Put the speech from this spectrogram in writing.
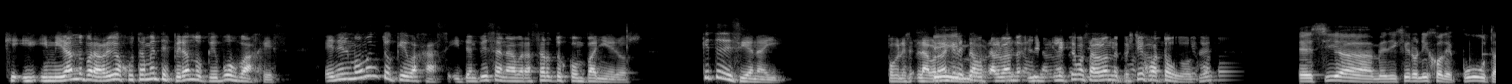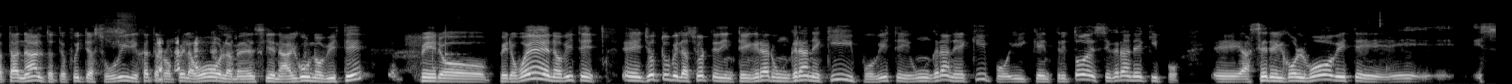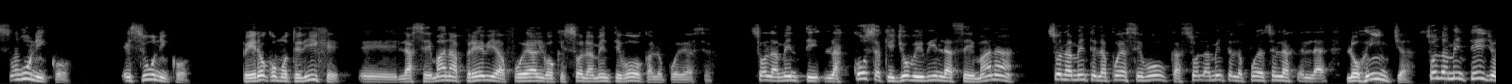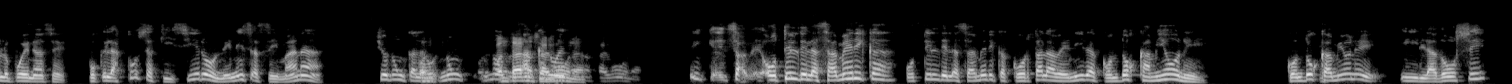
y, mirando para arriba justamente esperando que vos bajes. En el momento que bajás y te empiezan a abrazar tus compañeros, ¿qué te decían ahí? Porque la verdad que le estamos salvando, le, estamos salvando el pellejo a todos. ¿eh? Decía, me dijeron, hijo de puta, tan alto, te fuiste a subir, dejate romper la bola, me decían algunos, ¿viste? Pero, pero bueno, viste, eh, yo tuve la suerte de integrar un gran equipo, viste, un gran equipo, y que entre todo ese gran equipo, eh, hacer el gol vos, viste, eh, es único, es único. Pero como te dije, la semana previa fue algo que solamente Boca lo puede hacer. Solamente las cosas que yo viví en la semana, solamente la puede hacer Boca, solamente lo puede hacer los hinchas, solamente ellos lo pueden hacer. Porque las cosas que hicieron en esa semana, yo nunca la. No, contanos alguna. Hotel de las Américas, Hotel de las Américas, corta la avenida con dos camiones. Con dos camiones y la 12,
